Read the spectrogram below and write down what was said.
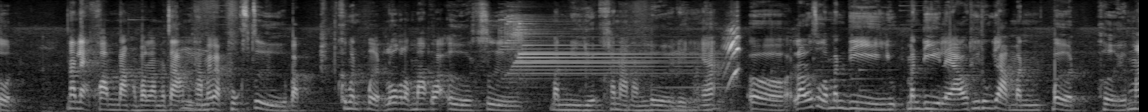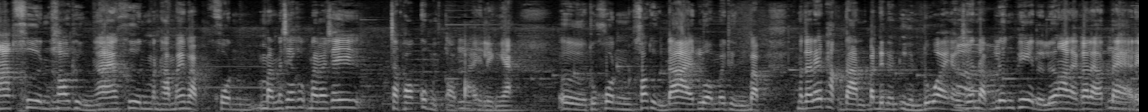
สุดๆ นั่นแหละความดังของปรมาจารย์มันทำให้แบบทุกสื่อแบบคือมันเปิดโลกเรามากว่าเออสื่อมันมีเยอะขนาดนั้นเลยอะไรอย่างเงี้ย เออเรารู้สึกว่ามันดีอยู่มันดีแล้วที่ทุกอย่างมันเปิดเผยมากขึ้นเข้าถึงง่ายขึ้น มันทำให้แบบคนมันไม่ใช่มันไม่ใช่เฉพาะกลุ่มอีกต่อไปอะไรเงี้ย เออทุกคนเข้าถึงได้รวมไปถึงแบบ มันจะได้ผลักดันประเด็นอื่นๆด้วย อย่างเช่นแบบเรื่องเพศหรือเรื่องอะไรก็แล้วแต่อะไร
